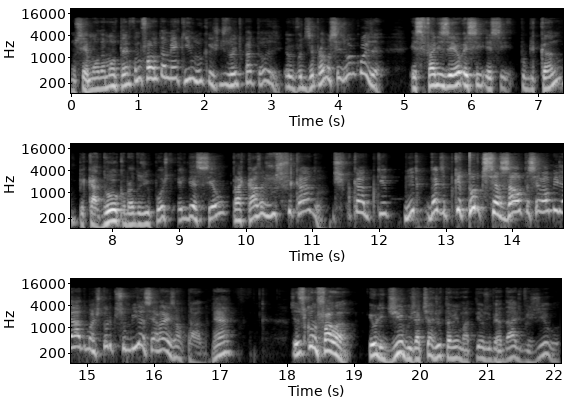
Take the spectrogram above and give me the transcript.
no Sermão da Montanha, como falou também aqui em Lucas 18, 14. Eu vou dizer para vocês uma coisa: esse fariseu, esse, esse publicano, pecador, cobrador de imposto, ele desceu para casa justificado. Justificado, porque vai dizer, porque todo que se exalta será humilhado, mas todo que se humilha será exaltado. Né? Jesus, quando fala, eu lhe digo, já tinha dito também Mateus, de verdade vos digo,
